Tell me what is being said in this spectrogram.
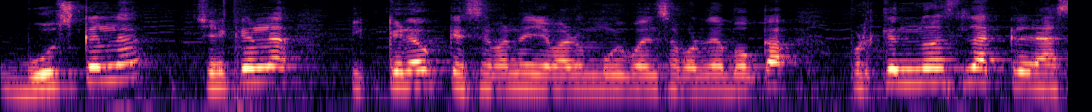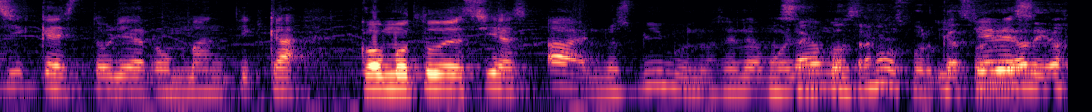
búsquenla, chequenla. Y creo que se van a llevar un muy buen sabor de boca. Porque no es la clásica historia romántica. Como tú decías, ah, nos vimos, nos enamoramos. encontramos por casualidad, tienes-.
